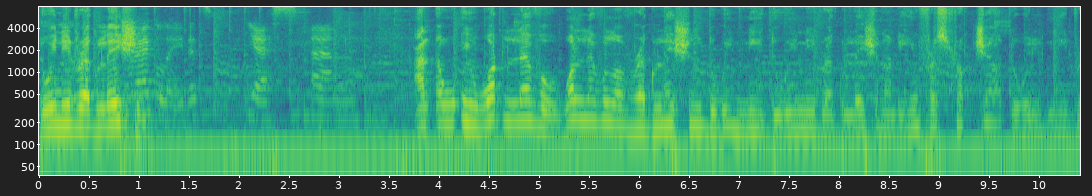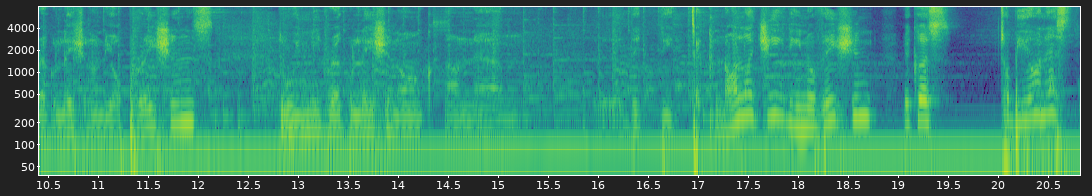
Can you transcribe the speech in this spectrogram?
Do we need regulation? regulated. Yes. Um, And uh, in what level? What level of regulation do we need? Do we need regulation on the infrastructure? Do we need regulation on the operations? Do we need regulation on on um, the, the technology, the innovation? Because to be honest,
